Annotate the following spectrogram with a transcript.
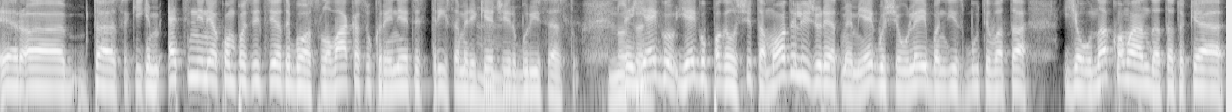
Ir uh, ta, sakykime, etninė kompozicija tai buvo Slovakas, Ukrainietis, trys amerikiečiai mm. ir burys estų. Nu, tai, tai jeigu, jeigu pagal šitą modelį žiūrėtumėm, jeigu šiauliai bandys būti va ta jauna komanda, ta tokia,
